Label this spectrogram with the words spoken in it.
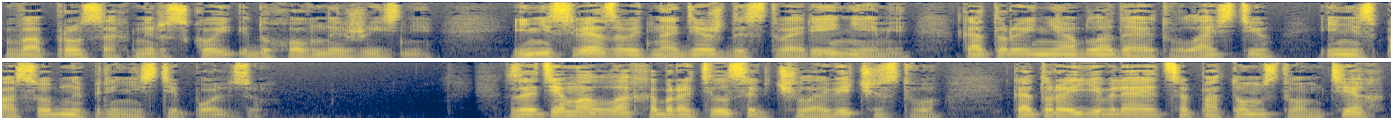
в вопросах мирской и духовной жизни и не связывать надежды с творениями, которые не обладают властью и не способны принести пользу. Затем Аллах обратился к человечеству, которое является потомством тех,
